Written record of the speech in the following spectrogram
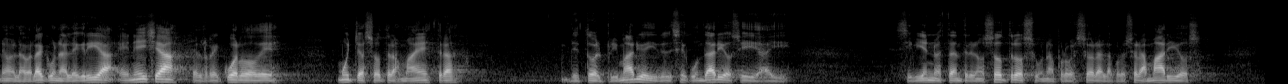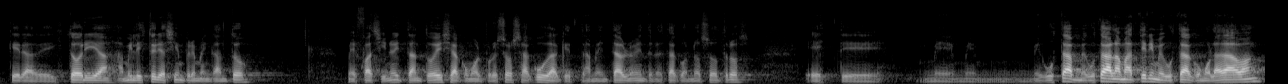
no, la verdad que una alegría en ella, el recuerdo de muchas otras maestras, de todo el primario y del secundario, sí, hay, si bien no está entre nosotros, una profesora, la profesora Marios, que era de historia. A mí la historia siempre me encantó, me fascinó y tanto ella como el profesor Sacuda, que lamentablemente no está con nosotros, este, me, gustaba, la materia y me gustaba cómo la daban.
